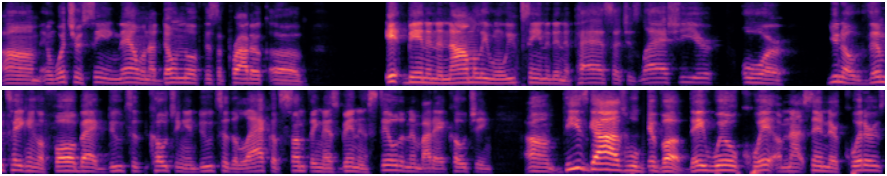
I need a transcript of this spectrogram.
um, and what you're seeing now, and I don't know if it's a product of it being an anomaly when we've seen it in the past, such as last year, or you know, them taking a fallback due to the coaching and due to the lack of something that's been instilled in them by that coaching. Um, these guys will give up. They will quit. I'm not saying they're quitters,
